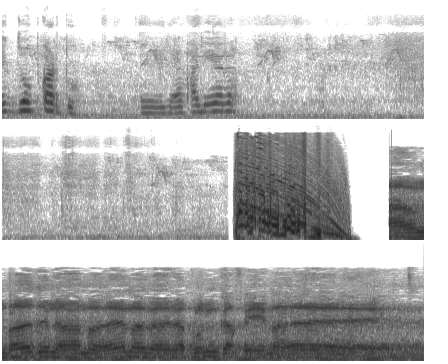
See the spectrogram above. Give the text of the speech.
एक झोप काढतो. खाली ये नाम बदनाम है मगर अपन का फेम है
